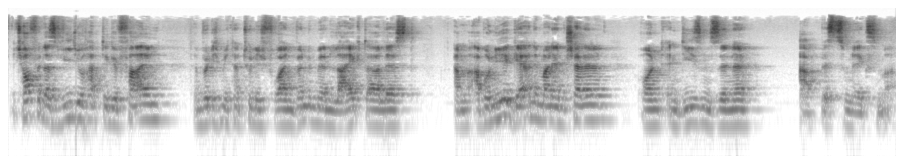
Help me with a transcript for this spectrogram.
Ich hoffe, das Video hat dir gefallen. Dann würde ich mich natürlich freuen, wenn du mir ein Like da lässt. Ähm, abonniere gerne meinen Channel und in diesem Sinne, ab bis zum nächsten Mal.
